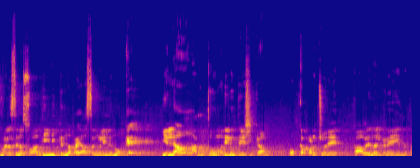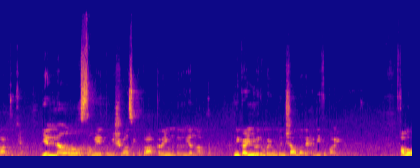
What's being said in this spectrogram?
മനസ്സിനെ സ്വാധീനിക്കുന്ന പ്രയാസങ്ങളിൽ നിന്നൊക്കെ എല്ലാ അർത്ഥവും അതിൽ ഉദ്ദേശിക്കാം. ഒക്കെ പടച്ചോനെ കാവൽ നൽകണേ എന്ന് പ്രാർത്ഥിക്കാം. എല്ലാ സമയത്തും വിശ്വാസിക്ക് പ്രാർത്ഥനയുണ്ട് എന്നർത്ഥം. ഇനി കഴിഞ്ഞു വരുമ്പോഴുണ്ട് ഇൻഷാല്ലാതെ ഹദീസ് പറയും. അപ്പോൾ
